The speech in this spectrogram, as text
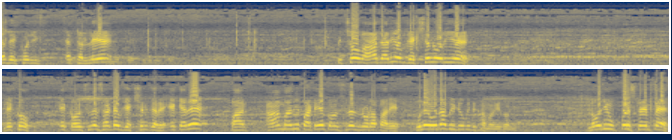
ਇਹ ਦੇਖੋ ਜੀ, ਇਹ ਥੱਲੇ ਹੈ। ਪਿੱਛੋਂ ਆਵਾਜ਼ ਆ ਰਹੀ ਹੈ ਆਬਜੈਕਸ਼ਨ ਹੋ ਰਹੀ ਹੈ। ਦੇਖੋ, ਇਹ ਕਾਉਂਸਲਰ ਸਾਡੇ ਆਬਜੈਕਸ਼ਨ ਕਰ ਰਹੇ। ਇਹ ਕਹਿ ਰਹੇ ਆਮ ਆਦਮੀ ਪਾਰਟੀ ਦੇ ਕਾਉਂਸਲਰ ਰੋੜਾ ਪਾ ਰਹੇ। ਹੁਣੇ ਉਹਦਾ ਵੀਡੀਓ ਵੀ ਦਿਖਾਵਾਂਗੇ ਤੁਹਾਨੂੰ। ਲਓ ਜੀ, ਉੱਪਰ ਸਟੈਂਪ ਹੈ।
